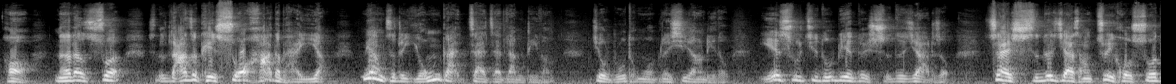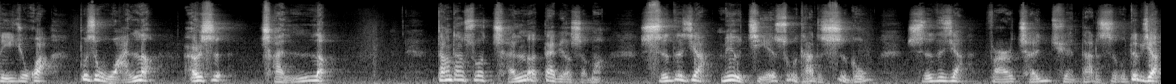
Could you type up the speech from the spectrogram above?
好，拿到说拿着可以说哈的牌一样，那样子的勇敢站在那个地方。就如同我们的信仰里头，耶稣基督面对十字架的时候，在十字架上最后说的一句话，不是完了，而是成了。当他说成了，代表什么？十字架没有结束他的事工，十字架反而成全他的事工。对不起啊，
